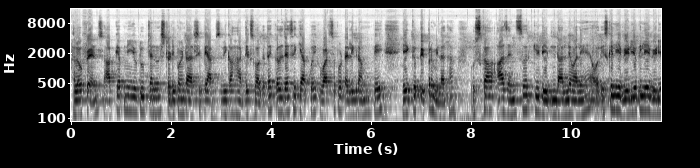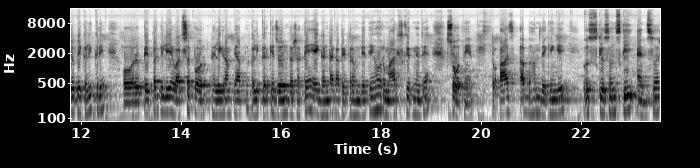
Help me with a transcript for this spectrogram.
हेलो फ्रेंड्स आपके अपने YouTube channel study point R पे आप सभी का हार्दिक स्वागत है। कल जैसे कि आपको एक व्हाट्सएप और टेलीग्राम पे एक पेपर मिला था। उसका आज आंसर की डालने वाले हैं और इसके लिए वीडियो के लिए वीडियो पे क्लिक करें और पेपर के लिए व्हाट्सएप और टेलीग्राम पे आप क्लिक करके ज्वाइन कर सकते हैं। एक घंटा का पेपर हम लेते हैं और मार्क्स कितने होते हैं? सौ होते हैं। तो आज अब हम देखेंगे उस क्वेश्चन की आंसर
